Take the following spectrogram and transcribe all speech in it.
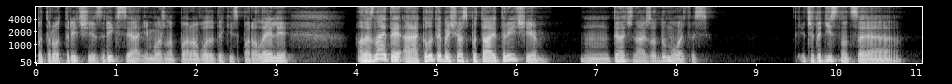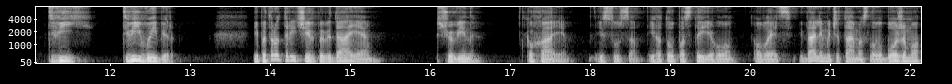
Петро тричі зрікся, і можна проводити якісь паралелі. Але знаєте, е, коли тебе щось питають тричі, ти починаєш задумуватись, чи то дійсно це твій, твій вибір. І Петро тричі відповідає, що він кохає Ісуса і готов пасти Його овець. І далі ми читаємо Слово Божемо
